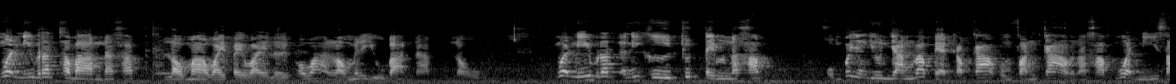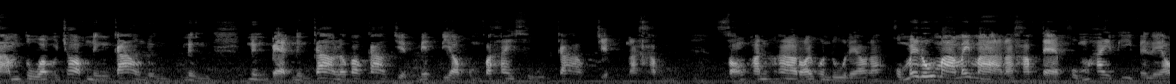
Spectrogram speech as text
งวดนี้รัฐบาลนะครับ เรามาไวไปไวเลย เพราะว่าเราไม่ได้อยู่บ้านนะครับ เรางวดนี้รัฐอันนี้คือชุดเต็มนะครับ ผมก็ยังยืนยันว่าแปดกับเก้าผมฟันเก้านะครับงวดนี้สามตัวผมชอบหนึ่งเก้าหนึ่งหนึ่งหนึ่งแปดหนึ่งเก้าแล้วก็เก้าเจ็ดเม็ดเดียว ผมก็ให้ศูนย์เก้าเจ็ดนะครับ สองพันห้าร้อยคนดูแล้วนะ ผมไม่รู้มาไม่มานะครับ แต่ผมให้พี่ไปแล้ว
